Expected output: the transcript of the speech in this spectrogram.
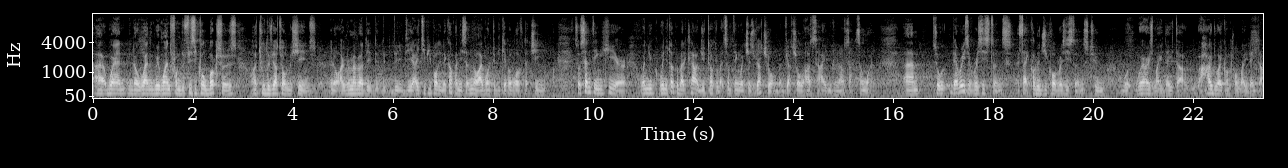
uh, when, you know, when we went from the physical boxes uh, to the virtual machines. You know, I remember the, the, the, the, IT people in the company said, no, I want to be capable of touching. So same thing here. When you, when you talk about cloud, you talk about something which is virtual, but virtual outside, even outside somewhere. Um, so there is a resistance, a psychological resistance to where is my data? How do I control my data?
